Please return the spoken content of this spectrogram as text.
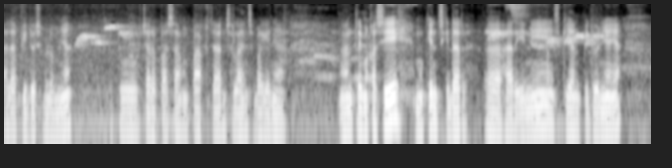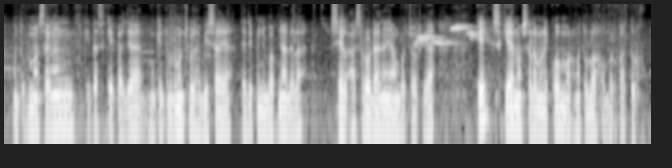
ada video sebelumnya. Itu cara pasang pak dan selain sebagainya. Nah, terima kasih. Mungkin sekedar uh, hari ini sekian videonya ya. Untuk pemasangan kita skip aja. Mungkin teman-teman sudah bisa ya. Jadi penyebabnya adalah sel asrodanya yang bocor ya. Oke sekian. Wassalamualaikum warahmatullahi wabarakatuh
